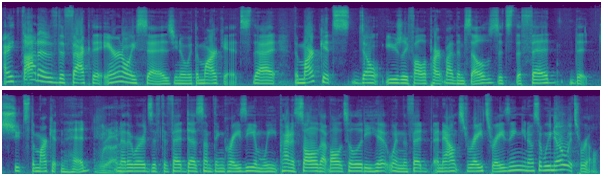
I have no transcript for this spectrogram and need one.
I thought of the fact that Aaron always says, you know, with the markets, that the markets don't usually fall apart by themselves. It's the Fed that shoots the market in the head. Right. In other words, if the Fed does something crazy, and we kind of saw that volatility hit when the Fed announced rates raising, you know, so we know it's real.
